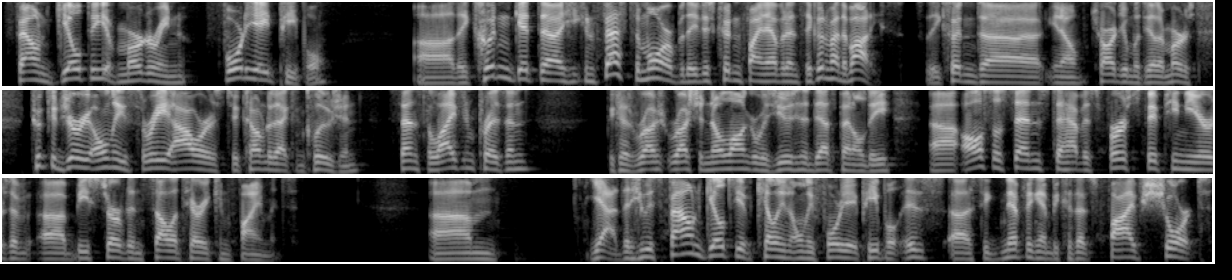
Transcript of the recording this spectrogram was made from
found guilty of murdering 48 people. Uh, they couldn't get the, he confessed to more, but they just couldn't find evidence. They couldn't find the bodies. So they couldn't, uh, you know, charge him with the other murders. Took the jury only three hours to come to that conclusion. Sentenced to life in prison because Russia no longer was using the death penalty. Uh, also sentenced to have his first 15 years of uh, be served in solitary confinement. Um, yeah, that he was found guilty of killing only 48 people is uh, significant because that's five short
